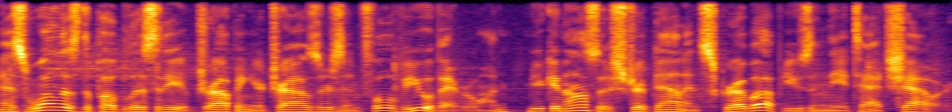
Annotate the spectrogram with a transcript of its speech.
As well as the publicity of dropping your trousers in full view of everyone, you can also strip down and scrub up using the attached shower.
